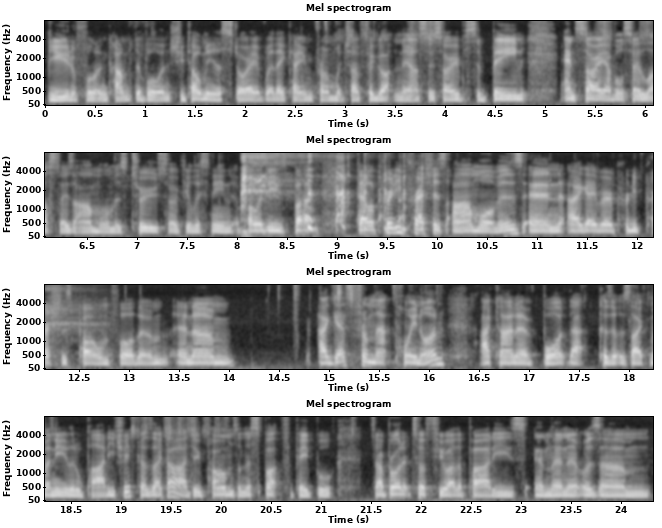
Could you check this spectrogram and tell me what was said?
beautiful and comfortable. And she told me the story of where they came from, which I've forgotten now. So sorry, Sabine. And sorry, I've also lost those arm warmers too. So if you're listening, apologies. but they were pretty precious arm warmers, and I gave her a pretty precious poem for them. And um, I guess from that point on, I kind of bought that because it was like my new little party trick. I was like, oh, I do poems on the spot for people. So I brought it to a few other parties, and then it was um,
